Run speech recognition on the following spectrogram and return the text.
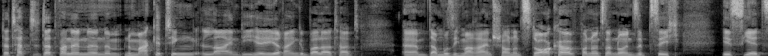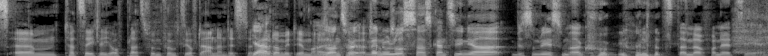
das hat, das war eine, eine, eine Marketing-Line, die hier, hier reingeballert hat. Ähm, da muss ich mal reinschauen. Und Stalker von 1979 ist jetzt ähm, tatsächlich auf Platz 55 auf der anderen Liste. Ja, Nur damit ihr mal sonst, wenn du habt. Lust hast, kannst du ihn ja bis zum nächsten Mal gucken und uns dann davon erzählen.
